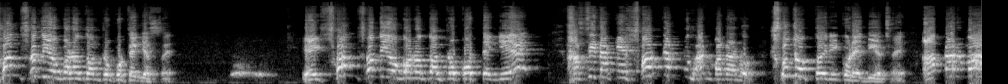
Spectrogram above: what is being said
সংসদীয় গণতন্ত্র করতে গেছে। এই সংসদীয় গণতন্ত্র করতে গিয়ে হাসিনাকে সরকার প্রধান বানানোর সুযোগ তৈরি করে দিয়েছে। আপনার মা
